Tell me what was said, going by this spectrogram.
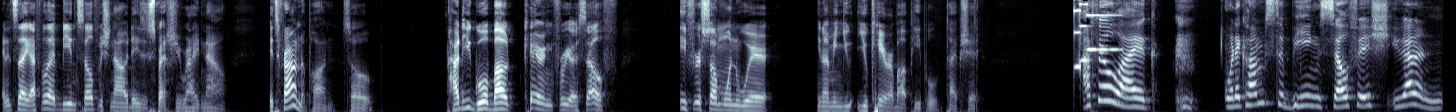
And it's like I feel like being selfish nowadays, especially right now, it's frowned upon. So how do you go about caring for yourself if you're someone where, you know I mean, you, you care about people type shit? I feel like when it comes to being selfish, you gotta.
